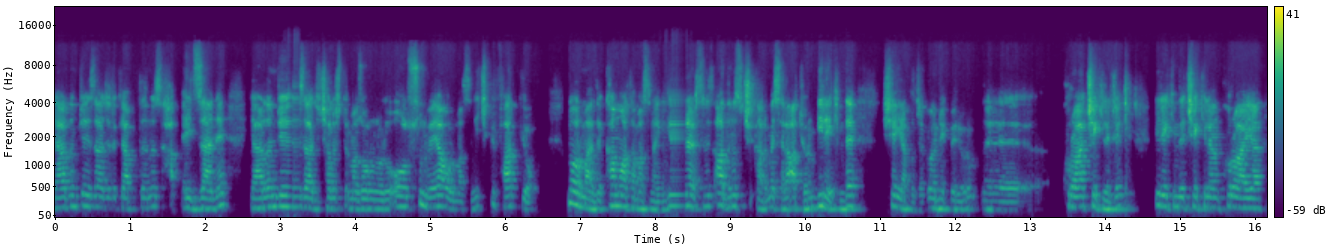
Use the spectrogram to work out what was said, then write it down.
yardımcı eczacılık yaptığınız eczane yardımcı eczacı çalıştırma zorunluluğu olsun veya olmasın. Hiçbir fark yok. Normalde kamu atamasına girersiniz adınız çıkar. Mesela atıyorum 1 Ekim'de şey yapılacak. Örnek veriyorum. E, kura çekilecek. 1 Ekim'de çekilen kuraya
